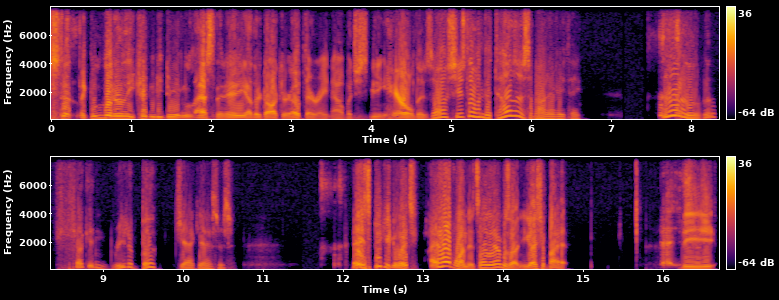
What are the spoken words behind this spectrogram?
She's not, like literally couldn't be doing less than any other doctor out there right now, but she's being heralded. as, Oh, she's the one that tells us about everything. Oh, fucking read a book, jackasses. Hey, speaking of which, I have one. It's on Amazon. You guys should buy it. The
